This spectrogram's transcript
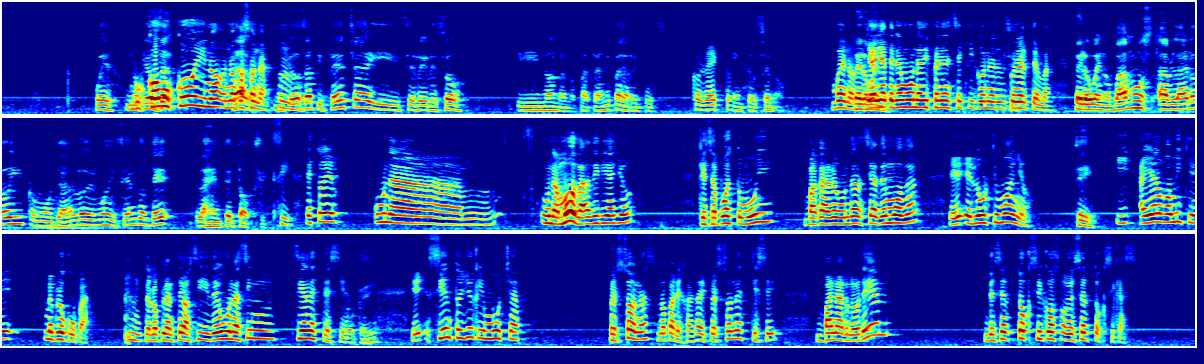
pues, no buscó, quedó buscó y no, no claro, pasó nada. No Mm, quedó satisfecha y se regresó. Y no, no, no, para atrás ni para agarrar impulso. Correcto. Entonces no. Bueno, Pero ya, bueno. ya tenemos una diferencia aquí con el, con el tema. Pero bueno, vamos a hablar hoy, como ya lo vimos diciendo, de la gente tóxica. Sí, esto es una, una moda, diría yo, que se ha puesto muy, vaga redundancia, de moda eh, en los últimos años. Sí, Y hay algo a mí que me preocupa. Te lo planteo así, de una, sin, sin anestesia. Eh, siento yo que hay muchas personas, no parejas, hay personas que se vanaglorean de ser tóxicos o de ser tóxicas.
